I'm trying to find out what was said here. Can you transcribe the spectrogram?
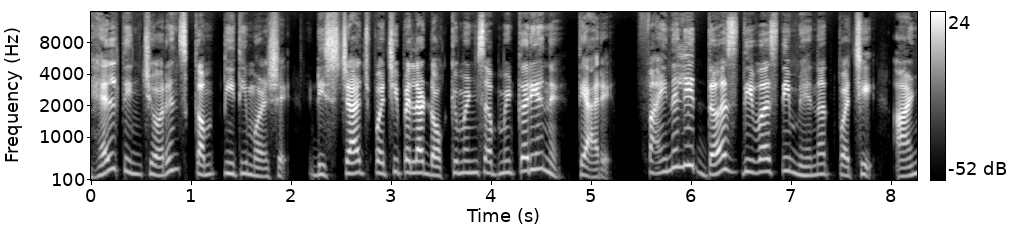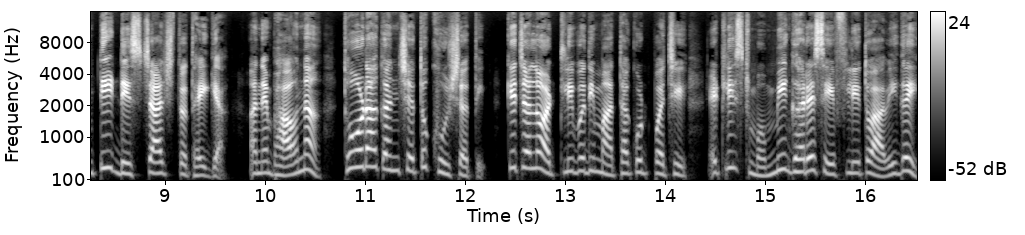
હેલ્થ ઇન્સ્યોરન્સ કંપનીથી મળશે. ડિસ્ચાર્જ પછી પેલા ડોક્યુમેન્ટ સબમિટ કરીએ ને, ત્યારે. ફાઇનલી દસ દિવસની મહેનત પછી આંટી ડિસ્ચાર્જ તો થઈ ગયા અને ભાવના થોડાક અંશે તો ખુશ હતી કે ચલો આટલી બધી માથાકૂટ પછી એટલીસ્ટ મમ્મી ઘરે સેફલી તો આવી ગઈ.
